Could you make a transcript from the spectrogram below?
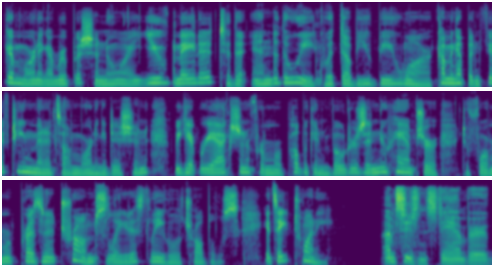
Good morning. I'm Rupa Shenoy. You've made it to the end of the week with WBUR. Coming up in 15 minutes on Morning Edition, we get reaction from Republican voters in New Hampshire to former President Trump's latest legal troubles. It's 820. I'm Susan Stamberg.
